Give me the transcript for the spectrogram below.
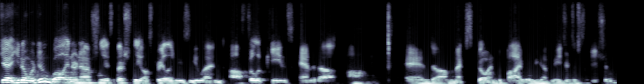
Yeah, you know, we're doing well internationally, especially Australia, New Zealand, uh, Philippines, Canada, um, and uh, Mexico and Dubai, where we have major distribution.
